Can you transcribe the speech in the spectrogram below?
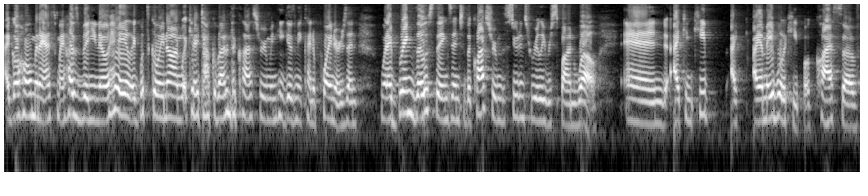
I go home and I ask my husband, you know, hey, like what's going on? What can I talk about in the classroom? And he gives me kind of pointers. And when I bring those things into the classroom, the students really respond well, and I can keep, I, I am able to keep a class of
